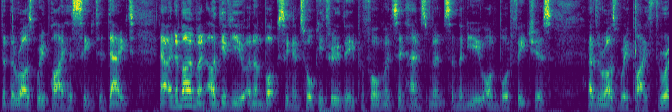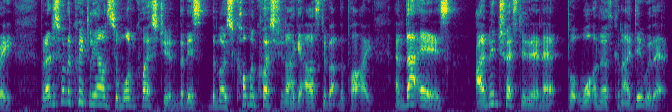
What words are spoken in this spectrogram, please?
that the Raspberry Pi has seen to date. Now, in a moment, I'll give you an unboxing and talk you through the performance enhancements and the new onboard features of the Raspberry Pi 3. But I just want to quickly answer one question that is the most common question I get asked about the Pi, and that is I'm interested in it, but what on earth can I do with it?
